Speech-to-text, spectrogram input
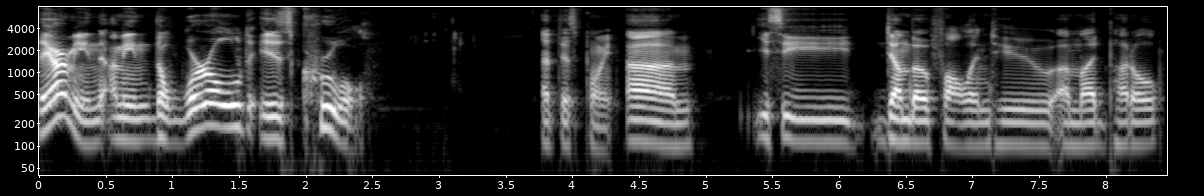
They are mean. I mean, the world is cruel at this point. Um, you see Dumbo fall into a mud puddle.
